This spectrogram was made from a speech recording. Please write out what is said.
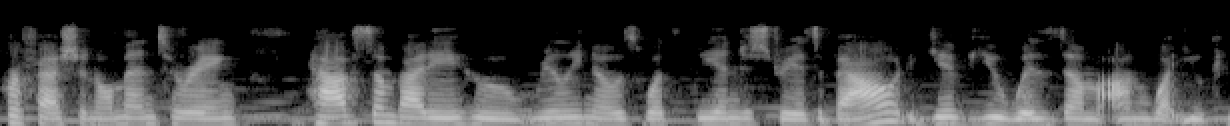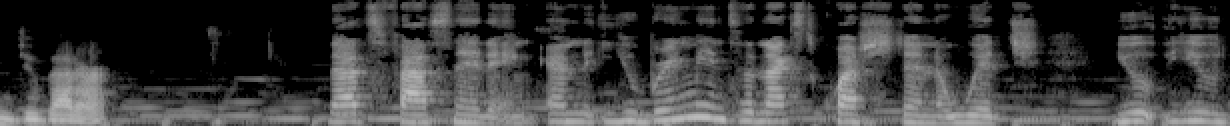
professional mentoring. Have somebody who really knows what the industry is about give you wisdom on what you can do better. That's fascinating. And you bring me into the next question, which you you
